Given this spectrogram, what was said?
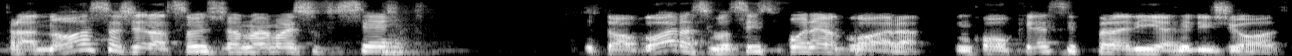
para nossa geração, isso já não é mais suficiente. Então agora, se vocês forem agora em qualquer cifraria religiosa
